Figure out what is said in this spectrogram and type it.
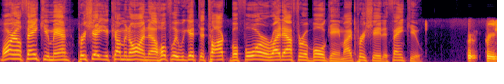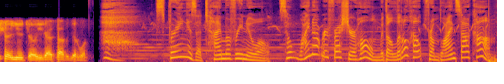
Mario, thank you, man. Appreciate you coming on. Uh, hopefully, we get to talk before or right after a bowl game. I appreciate it. Thank you. Appreciate you, Joe. You guys have a good one. Spring is a time of renewal, so why not refresh your home with a little help from Blinds.com?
